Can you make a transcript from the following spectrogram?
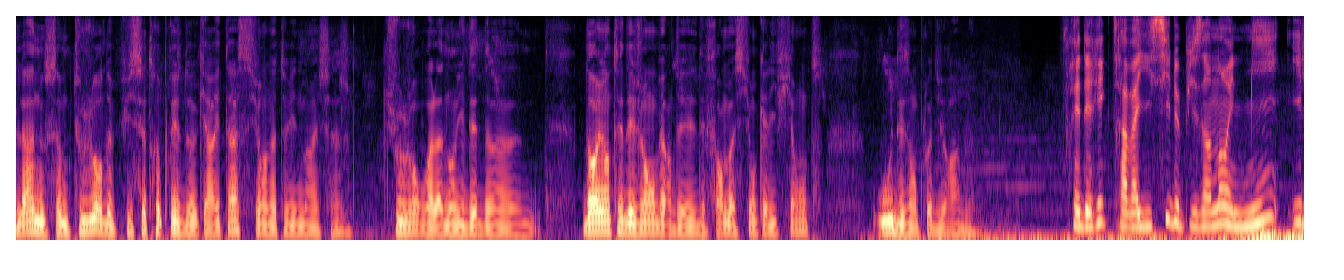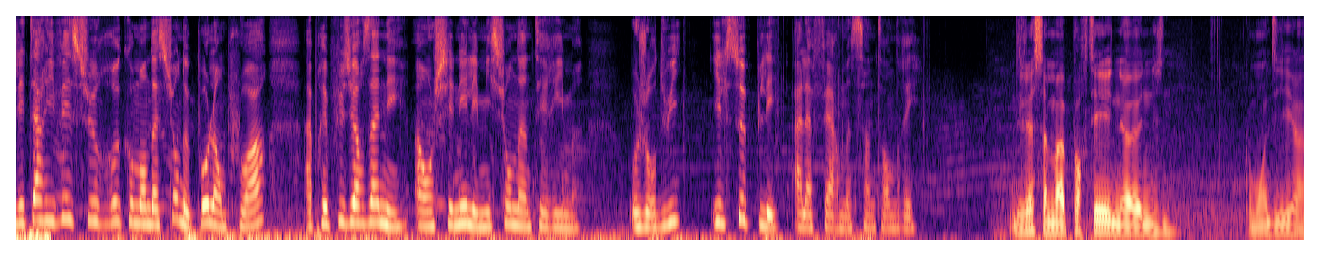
là, nous sommes toujours depuis cette reprise de Caritas sur un atelier de maraîchage. Toujours voilà, dans l'idée d'orienter des gens vers des, des formations qualifiantes ou des emplois durables. Frédéric travaille ici depuis un an et demi. Il est arrivé sur recommandation de Pôle emploi après plusieurs années à enchaîner les missions d'intérim. Aujourd'hui, il se plaît à la ferme Saint-André. Déjà, ça m'a apporté une, une- Comment on dit euh,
